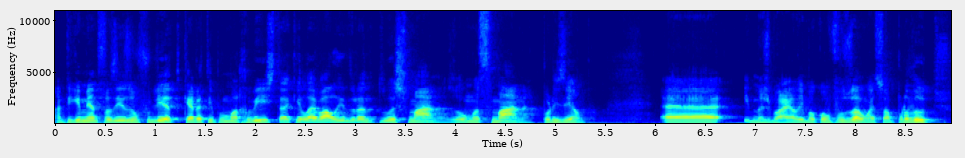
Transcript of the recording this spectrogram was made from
Antigamente fazias um folheto que era tipo uma revista, aquilo é válido durante duas semanas, ou uma semana, por exemplo. Uh, mas vai ali uma confusão, é só produtos.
